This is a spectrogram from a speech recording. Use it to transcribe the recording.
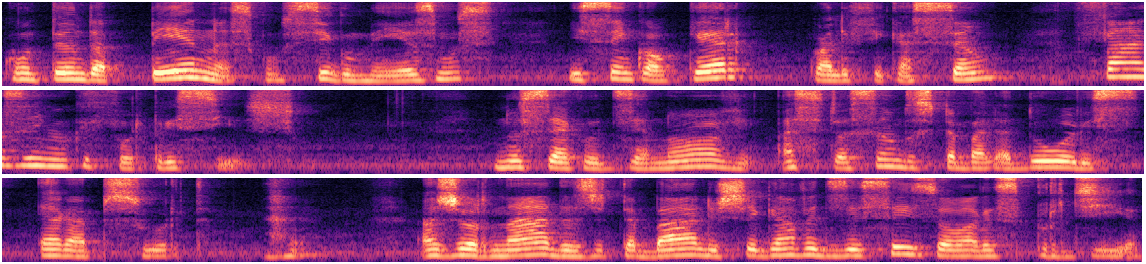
Contando apenas consigo mesmos e sem qualquer qualificação, fazem o que for preciso. No século XIX, a situação dos trabalhadores era absurda. As jornadas de trabalho chegavam a 16 horas por dia.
